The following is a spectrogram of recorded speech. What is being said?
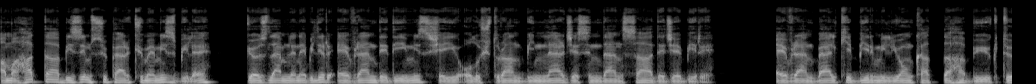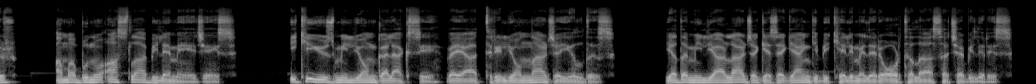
Ama hatta bizim süper kümemiz bile, gözlemlenebilir evren dediğimiz şeyi oluşturan binlercesinden sadece biri. Evren belki bir milyon kat daha büyüktür ama bunu asla bilemeyeceğiz. 200 milyon galaksi veya trilyonlarca yıldız ya da milyarlarca gezegen gibi kelimeleri ortalığa saçabiliriz.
